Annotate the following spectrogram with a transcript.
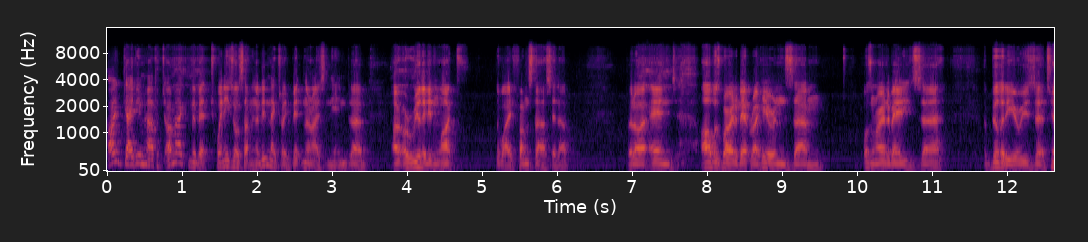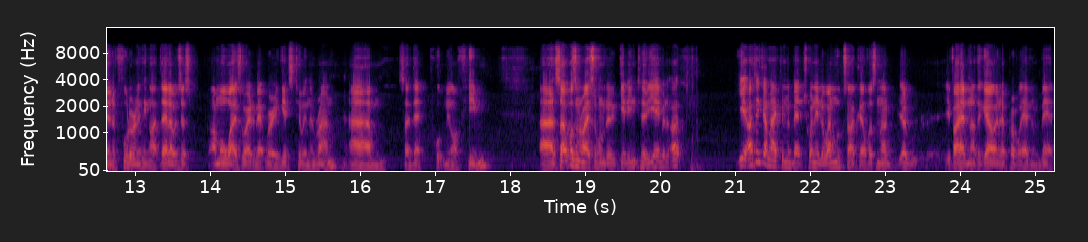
I gave him half. A, I marked him about 20s or something. I didn't actually bet in the race in the end. Uh, I, I, really didn't like the way Funstar set up. But I and I was worried about Rohiran's. Um, wasn't worried about his uh, ability or his uh, turn of foot or anything like that. I was just I'm always worried about where he gets to in the run. Um, so that put me off him. Uh, so it wasn't a race I wanted to get into. Yeah, but I, yeah, I think I marked him about twenty to one. Looks like I wasn't. I, if I had another go, I'd probably have him about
